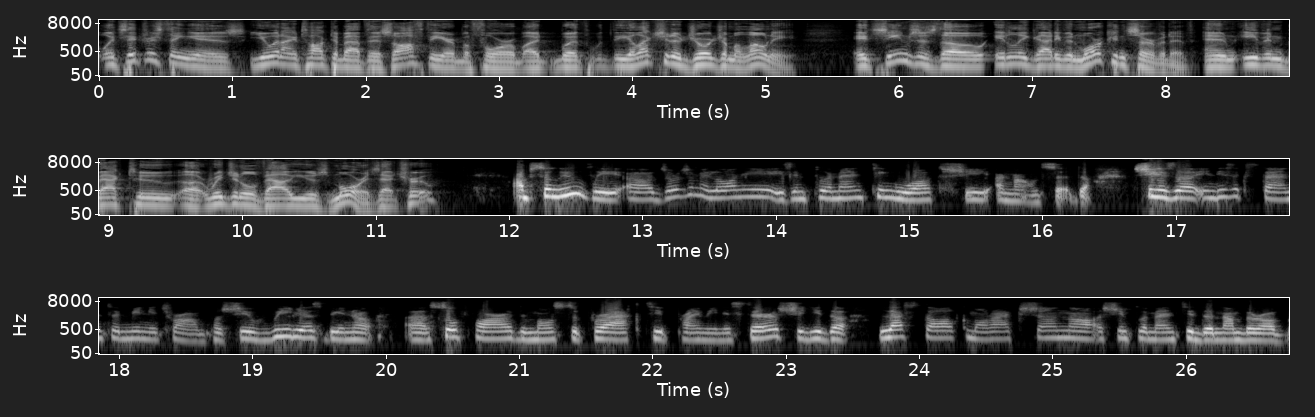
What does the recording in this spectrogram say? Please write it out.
What's interesting is you and I talked about this off the air before, but with the election of Giorgia Meloni, it seems as though Italy got even more conservative and even back to uh, original values more. Is that true? Absolutely. Uh, Giorgia Meloni is implementing what she announced. She's, uh, in this extent, a mini Trump. She really has been, uh, uh so far, the most proactive prime minister. She did uh, less talk, more action. Uh, she implemented a number of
